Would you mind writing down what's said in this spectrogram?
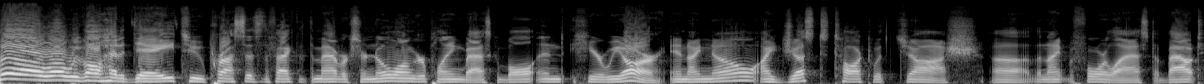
Oh, well, we've all had a day to process the fact that the Mavericks are no longer playing basketball, and here we are. And I know I just talked with Josh uh, the night before last about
